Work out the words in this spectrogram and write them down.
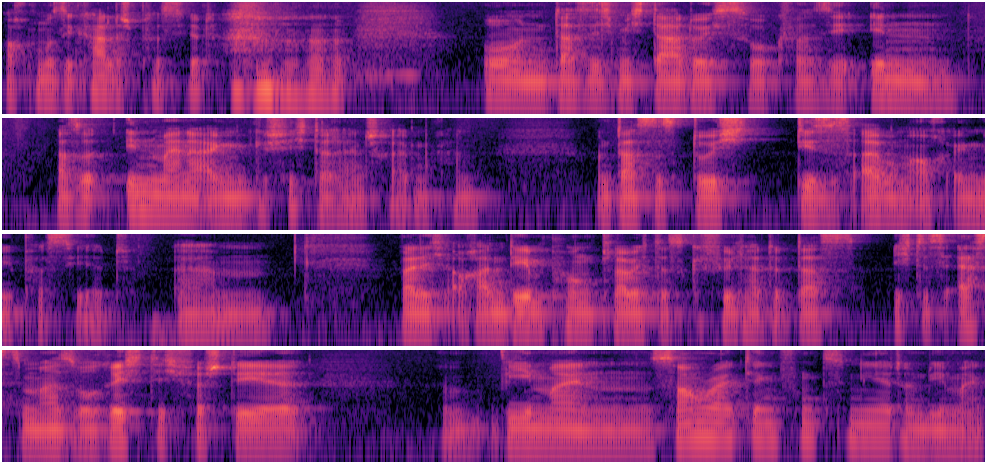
auch musikalisch passiert. und dass ich mich dadurch so quasi in, also in meine eigene Geschichte reinschreiben kann. Und dass es durch dieses Album auch irgendwie passiert. Ähm, weil ich auch an dem Punkt, glaube ich, das Gefühl hatte, dass ich das erste Mal so richtig verstehe, wie mein Songwriting funktioniert und wie mein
